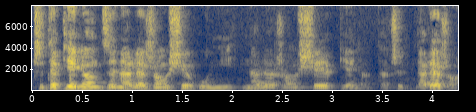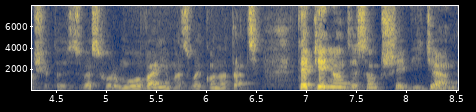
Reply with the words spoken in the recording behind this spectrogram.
Czy te pieniądze należą się Unii? Należą się pieniądze, znaczy należą się, to jest złe sformułowanie, ma złe konotacje. Te pieniądze są przewidziane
